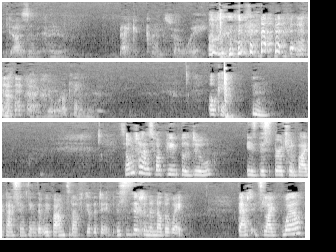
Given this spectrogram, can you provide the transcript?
It does in a kind of back kind of sort of way. Okay. Okay. Sometimes what people do is this spiritual bypassing thing that we bounced off the other day. But this is it in another way. That it's like, well,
